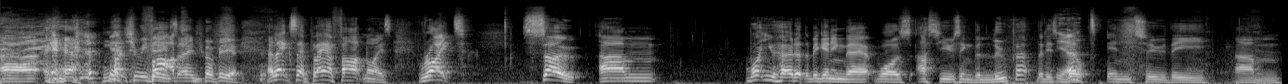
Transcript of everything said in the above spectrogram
Uh, what should we do Fart. so in your video? Alexa, play a fart noise. Right. So, um, what you heard at the beginning there was us using the looper that is Yeah. built into the um,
